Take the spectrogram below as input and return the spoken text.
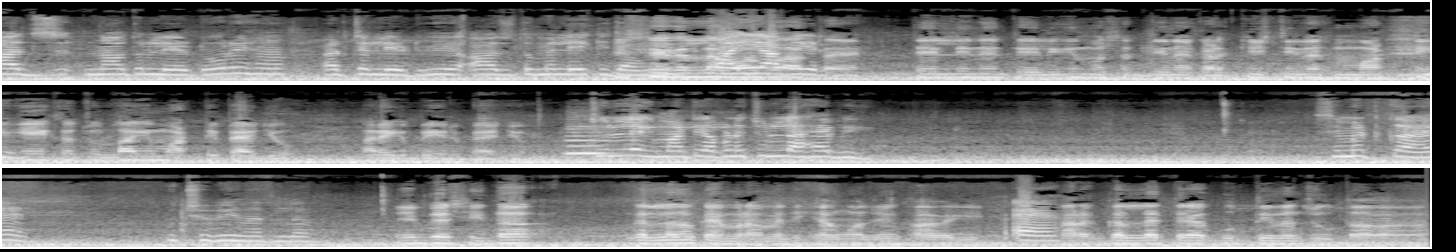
आज ना तो लेट हो रहे हैं और चल लेट भी आज तो मैं लेके जाऊँगी। तेली ने तेली की मसद्दी ना कड़ किश्ती बस माटी की एक तो चूल्हा की माटी पै जो और एक बेर पै जो चूल्हे की माटी अपने चूल्हा है भी। सीमेंट का है कुछ भी मतलब। बार सीधा गल्ला तो कैमरा में दिखाऊँगा जो खावेगी। और गल्ला तेरा गुद्दी में जूता हुआ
